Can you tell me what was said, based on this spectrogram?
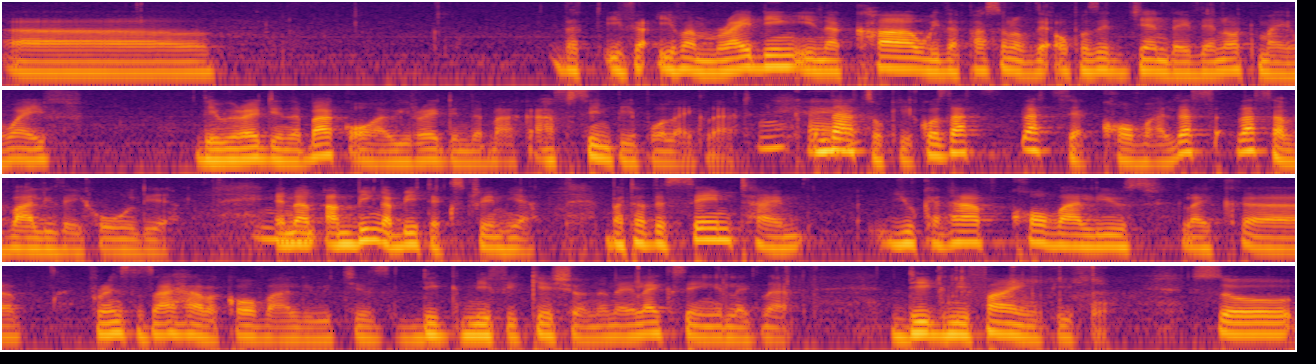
uh, that if, if I'm riding in a car with a person of the opposite gender, if they're not my wife, they will ride in the back or I will ride in the back. I've seen people like that. Okay. And that's okay because that's, that's their core value. That's, that's a value they hold here. And I'm, I'm being a bit extreme here. But at the same time, you can have core values like, uh, for instance, I have a core value which is dignification. And I like saying it like that dignifying people. So,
